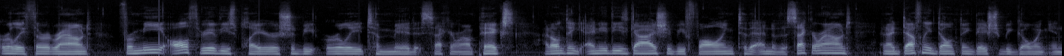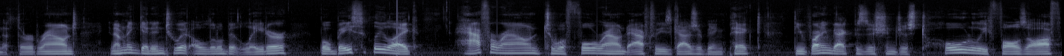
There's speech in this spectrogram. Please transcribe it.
early third round. For me, all three of these players should be early to mid second round picks. I don't think any of these guys should be falling to the end of the second round, and I definitely don't think they should be going in the third round. And I'm going to get into it a little bit later, but basically, like half a round to a full round after these guys are being picked, the running back position just totally falls off.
